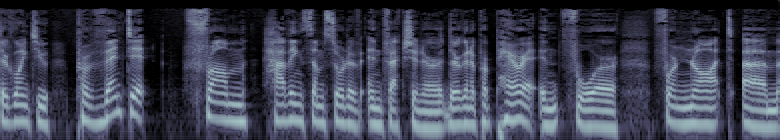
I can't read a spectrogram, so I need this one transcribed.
they're going to prevent it from having some sort of infection or they're going to prepare it in, for for not um,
